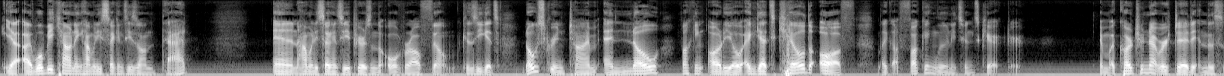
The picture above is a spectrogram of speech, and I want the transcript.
Yeah, I will be counting how many seconds he's on that and how many seconds he appears in the overall film. Because he gets no screen time and no fucking audio and gets killed off like a fucking Looney Tunes character. And what Cartoon Network did in this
